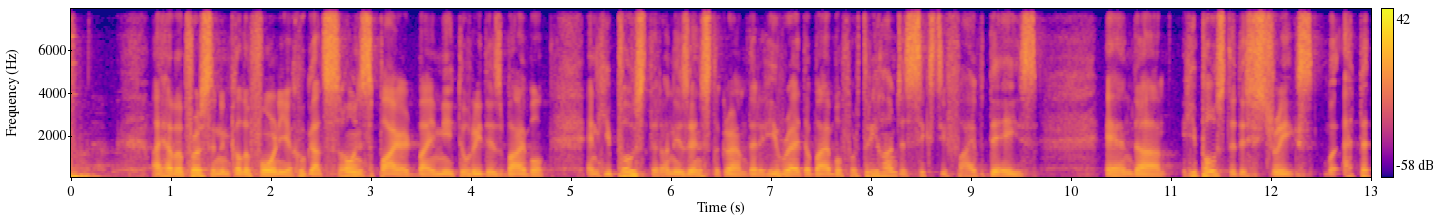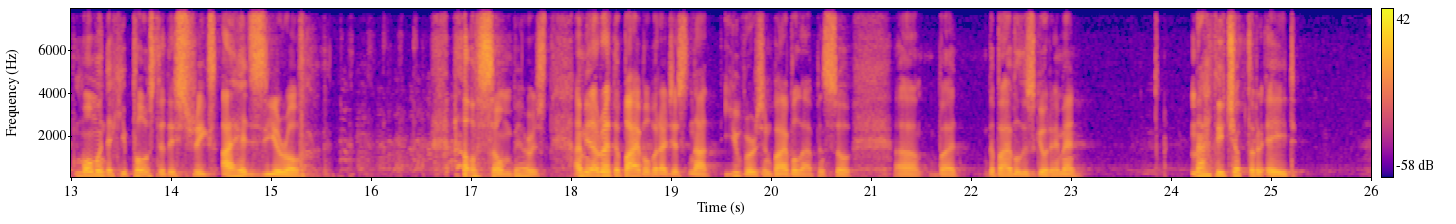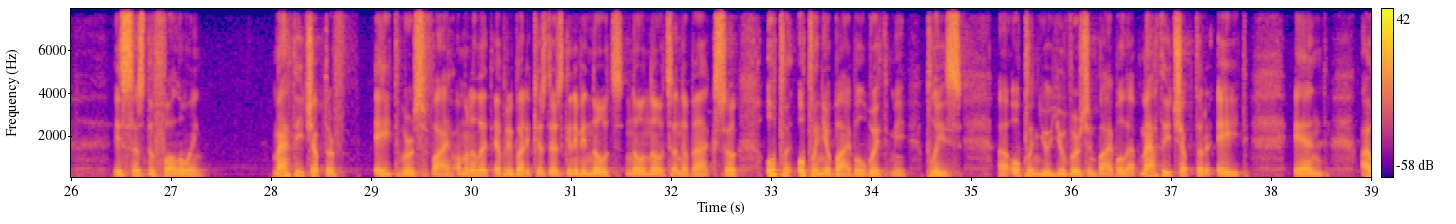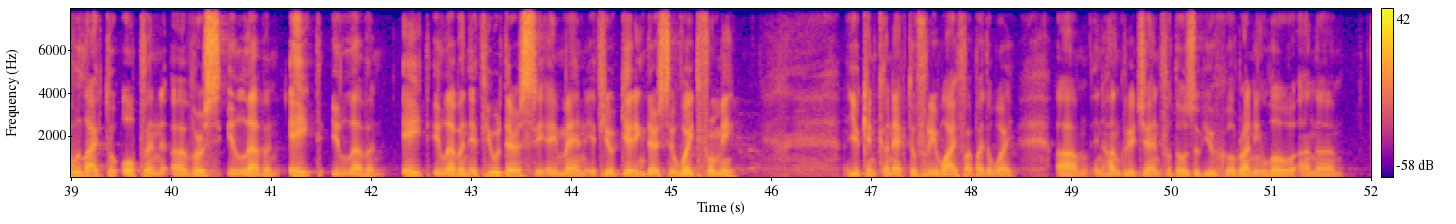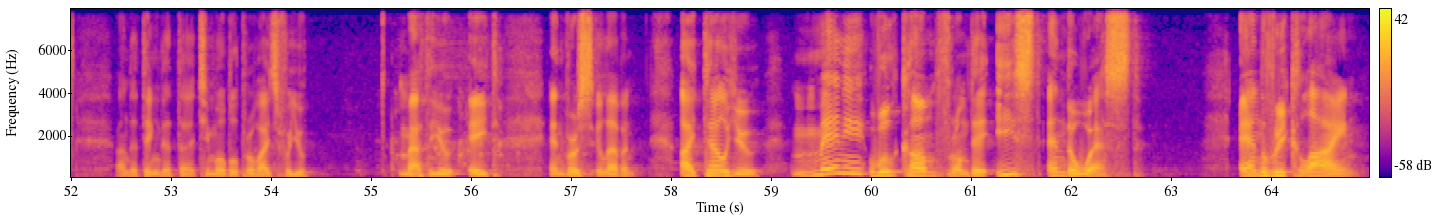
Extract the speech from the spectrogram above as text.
I have a person in California who got so inspired by me to read his Bible and he posted on his Instagram that he read the Bible for 365 days and uh, he posted the streaks but at that moment that he posted the streaks I had zero I was so embarrassed I mean I read the Bible but I just not YouVersion Bible app and so uh, but the Bible is good amen Matthew chapter 8 it says the following. Matthew chapter 8 verse 5 I'm gonna let everybody because there's gonna be notes no notes on the back. So open open your Bible with me please. Uh, open your YouVersion Bible app. Matthew chapter 8 and I would like to open uh, verse 11 8 11 8 11 if you're there say amen. If you're getting there say wait for me. You can connect to free Wi-Fi by the way um, in Hungry Gen for those of you who are running low on the on the thing that uh, T-Mobile provides for you. Matthew 8 and verse 11 I tell you many will come from the east and the west and recline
